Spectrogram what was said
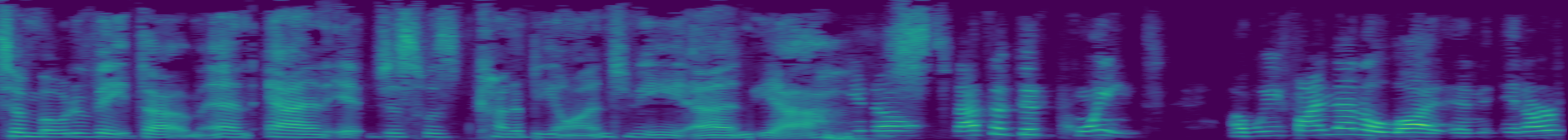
to motivate them and and it just was kind of beyond me and yeah you know that's a good point uh, we find that a lot and in our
